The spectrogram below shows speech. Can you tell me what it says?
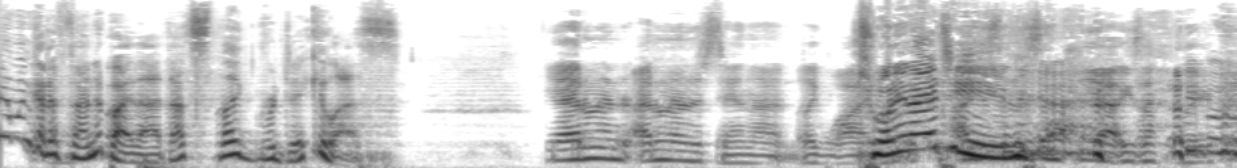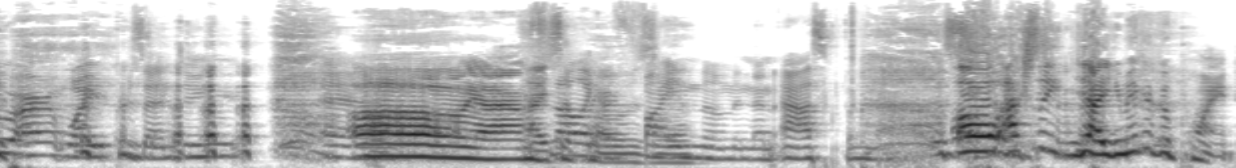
anyone get offended by that? That's like ridiculous. Yeah, I don't. Under, I don't understand that. Like why? 2019. I just understand- yeah, exactly. People who aren't white presenting. And Oh yeah. I it's not like I suppose, find them and then ask them that. Oh, just- actually, yeah, you make a good point.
